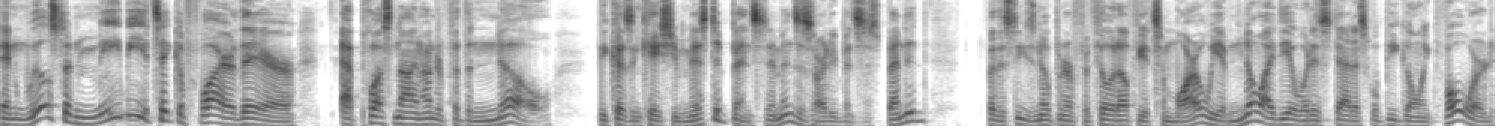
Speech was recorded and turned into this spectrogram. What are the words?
And Will said maybe you take a flyer there at plus 900 for the no, because in case you missed it, Ben Simmons has already been suspended for the season opener for Philadelphia tomorrow. We have no idea what his status will be going forward.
